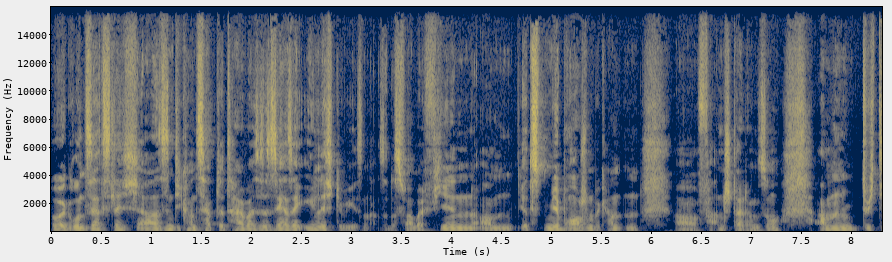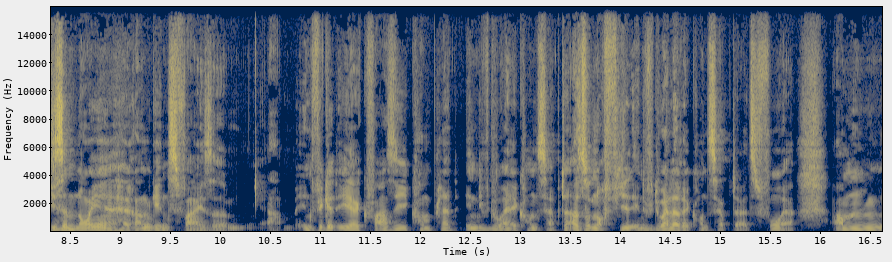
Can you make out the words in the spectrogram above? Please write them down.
aber grundsätzlich äh, sind die Konzepte teilweise sehr, sehr ähnlich gewesen. Also das war bei vielen ähm, jetzt mir branchenbekannten äh, Veranstaltungen so. Ähm, durch diese neue Herangehensweise ja, entwickelt ihr quasi komplett individuell Konzepte, also noch viel individuellere Konzepte als vorher. Ähm,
